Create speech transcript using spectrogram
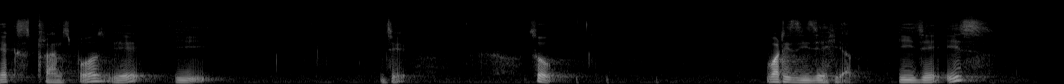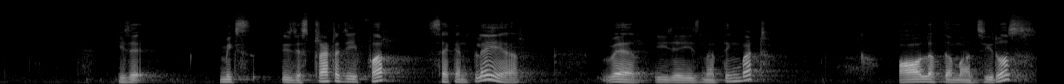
x transpose A E j. So, what is E j here? E j is is a mix is a strategy for second player where E j is nothing but all of them are zeros,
